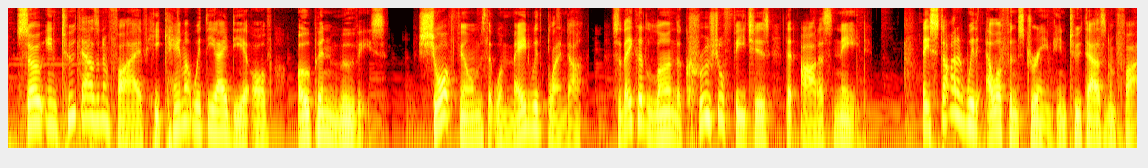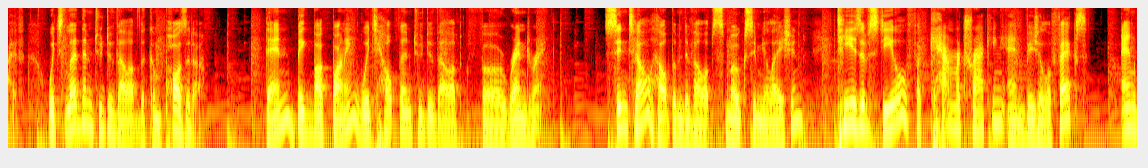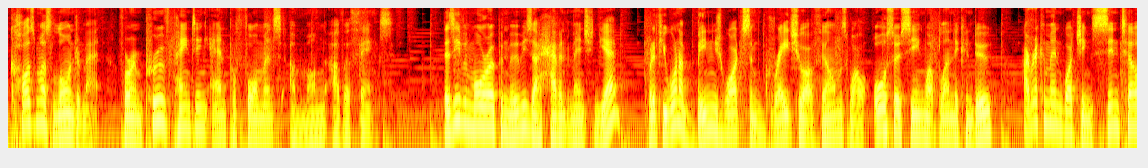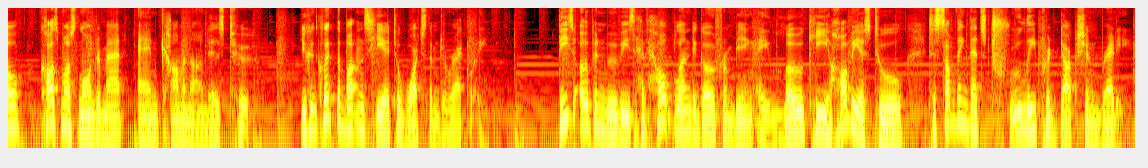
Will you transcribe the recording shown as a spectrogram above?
So in 2005, he came up with the idea of open movies, short films that were made with Blender so they could learn the crucial features that artists need. They started with Elephant's Dream in 2005, which led them to develop the Compositor. Then Big Buck Bunny, which helped them to develop fur rendering. Sintel helped them develop smoke simulation, Tears of Steel for camera tracking and visual effects, and Cosmos Laundromat for improved painting and performance, among other things. There's even more open movies I haven't mentioned yet, but if you want to binge watch some great short films while also seeing what Blender can do, I recommend watching Sintel, Cosmos Laundromat, and Caminandes 2. You can click the buttons here to watch them directly. These open movies have helped Blender go from being a low-key hobbyist tool to something that's truly production ready.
